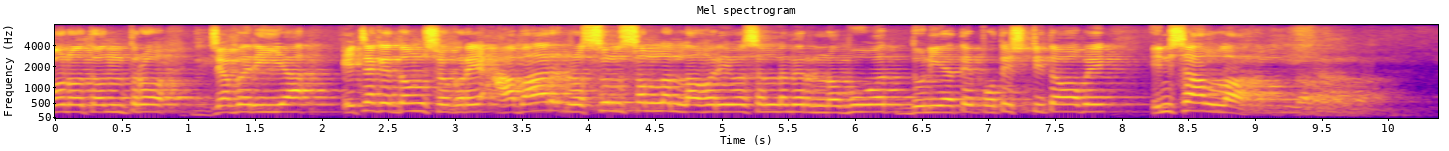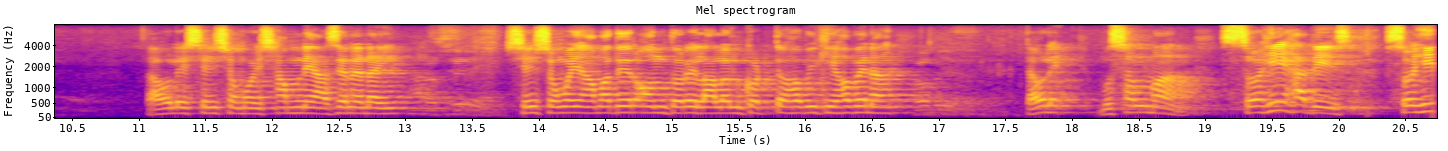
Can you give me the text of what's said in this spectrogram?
গণতন্ত্র, জাবরিয়া, এটাকে ধ্বংস করে আবার রসুল সাল্লাহ ওসাল্লামের নবুয়ত দুনিয়াতে প্রতিষ্ঠিত হবে, ইনশাআল্লাহ। তাহলে সেই সময় সামনে আসে না নাই? সেই সময় আমাদের অন্তরে লালন করতে হবে কি হবে না? তাহলে মুসলমান, সহি হাদিস, সহি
